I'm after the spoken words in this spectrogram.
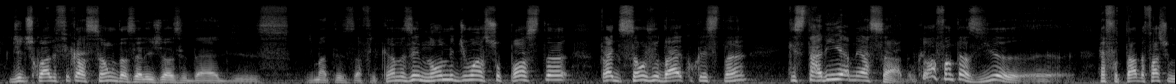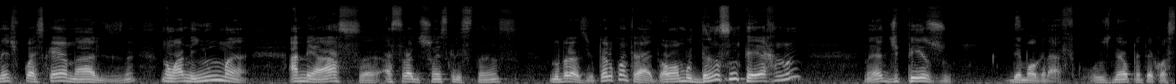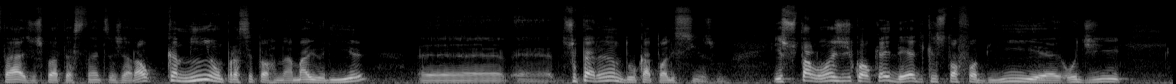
de desqualificação das religiosidades de matrizes africanas em nome de uma suposta tradição judaico-cristã que estaria ameaçada, o que é uma fantasia é, refutada facilmente por quaisquer análises. Né? Não há nenhuma ameaça às tradições cristãs no Brasil. Pelo contrário, há uma mudança interna né, de peso demográfico. Os neopentecostais, os protestantes em geral, caminham para se tornar maioria, é, é, superando o catolicismo. Isso está longe de qualquer ideia de cristofobia ou de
